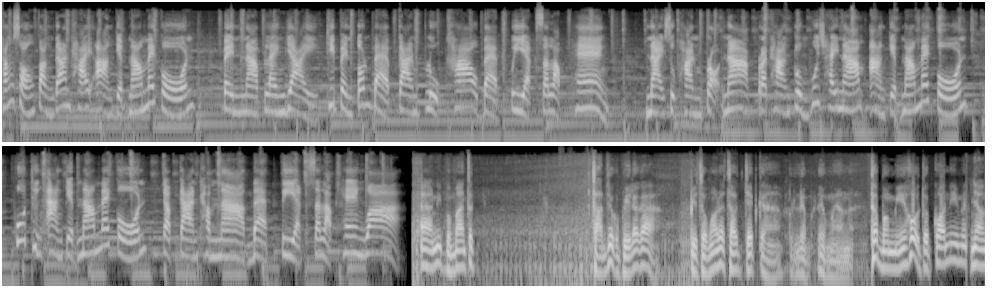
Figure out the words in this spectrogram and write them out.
ทั้งสองฝั่งด้านท้ายอ่างเก็บน้ำแม่โกน เป็นนาแปลงใหญ่ที่เป็นต้นแบบการปลูกข้าวแบบเปียกสลับแห้ง นายสุพันธ์เปราะนาคประธานกลุ่มผู้ใช้น้ำอ่างเก็บน้ำแม่โกน พูดถึงอ่างเก็บน้ำแม่โกน กับการทำนาแบบเปียกสลับแห้งว่า อ่างนี่ประมาณสักสามสิบกว่าปีแล้วก็ปีสองพันห้าร้อยสามเจ็ดก็เริ่มเริ่มงานนะถ้ามันมีโหตะกอนนี่มันยัง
